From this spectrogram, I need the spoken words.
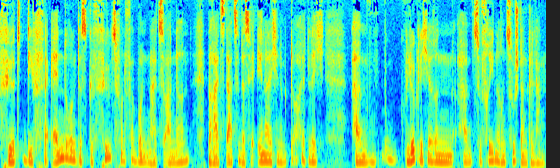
führt die Veränderung des Gefühls von Verbundenheit zu anderen bereits dazu, dass wir innerlich in einem deutlich ähm, glücklicheren, ähm, zufriedeneren Zustand gelangen.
